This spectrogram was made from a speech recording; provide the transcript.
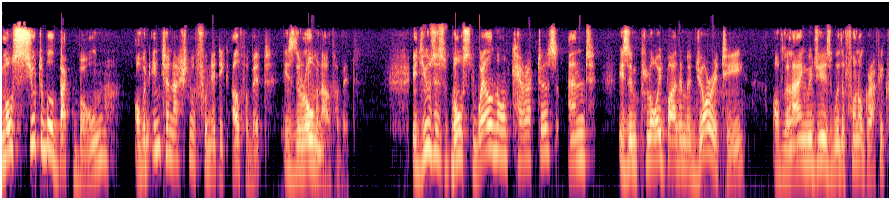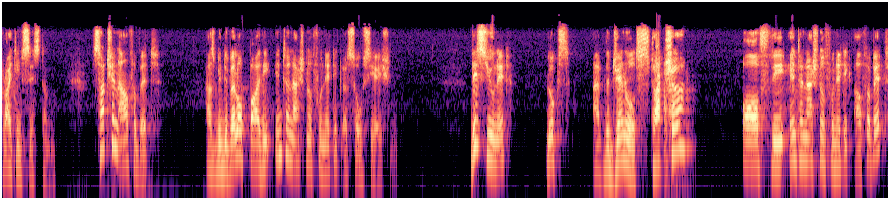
most suitable backbone of an international phonetic alphabet is the Roman alphabet. It uses most well-known characters and is employed by the majority of the languages with a phonographic writing system. Such an alphabet has been developed by the International Phonetic Association. This unit looks at the general structure of the International Phonetic Alphabet,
